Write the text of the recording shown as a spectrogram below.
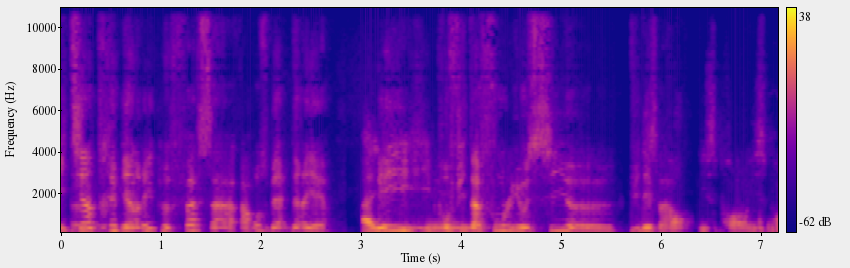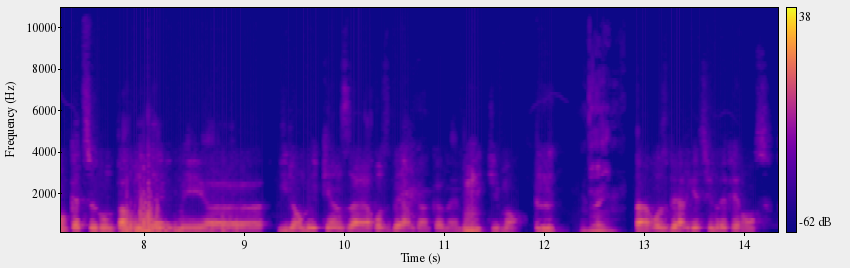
il tient Euh. très bien le rythme face à, à Rosberg derrière. Ah, Et il- profite à fond, lui aussi, euh, du il se départ. prend, il se prend, il se prend 4 secondes par Vettel, mais euh, il en met 15 à Rosberg hein, quand même, Mm. effectivement. Oui. Enfin, Rosberg est une référence.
